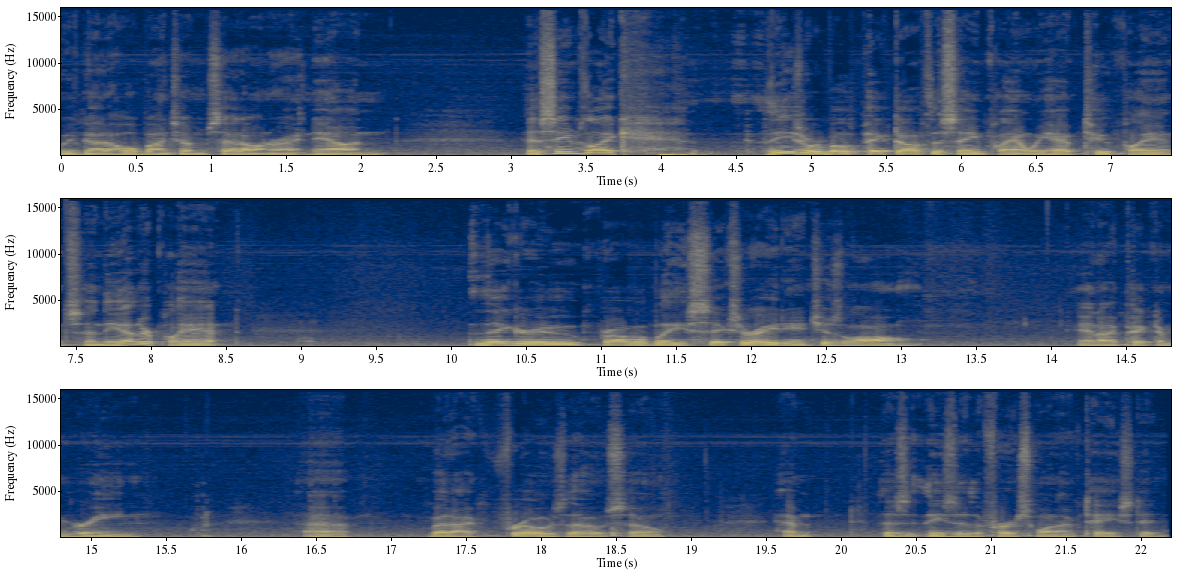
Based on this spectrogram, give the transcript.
we've got a whole bunch of them set on right now, and it seems like these were both picked off the same plant. We have two plants, and the other plant, they grew probably six or eight inches long, and I picked them green. Uh, but I froze those, so haven't. This, these are the first one I've tasted.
